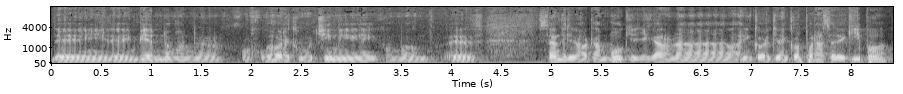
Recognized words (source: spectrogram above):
de, invierno eh, con, jugadores como Chimi, como eh, Sandri Bacambú, que llegaron a, incorporarse al equipo.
